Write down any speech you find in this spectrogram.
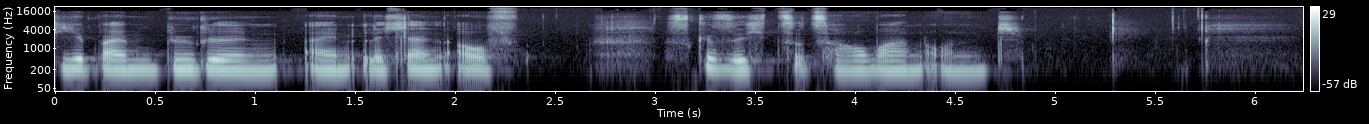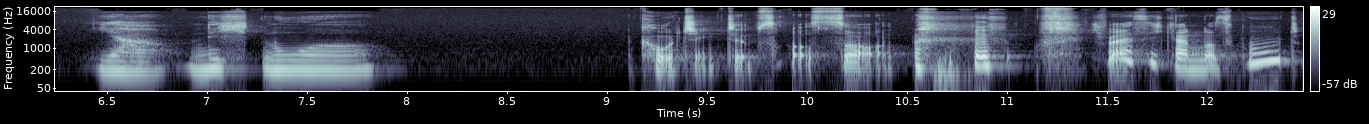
dir beim Bügeln ein Lächeln auf das Gesicht zu zaubern und ja, nicht nur Coaching-Tipps rauszuhauen. ich weiß, ich kann das gut.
